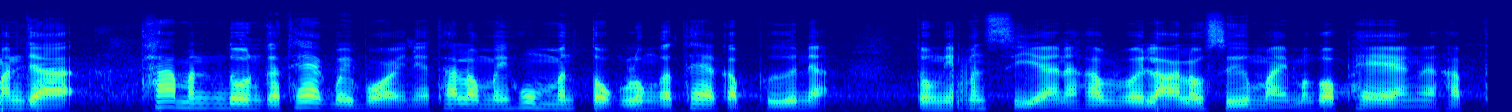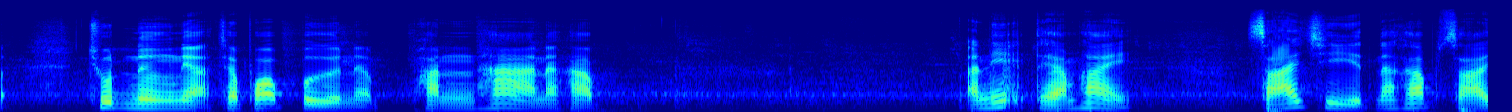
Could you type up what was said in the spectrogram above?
มันจะถ้ามันโดนกระแทกบ่อยๆเนี่ยถ้าเราไม่หุ้มมันตกลงกระแทกกับพื้นเนี่ย ตรงนี้มันเสียนะครับ เวลาเราซื้อใหม่มันก็แพงนะครับ ชุดหนึ่งเนี่ยเฉพาะปืนเนี่ยพันห้านะครับ อันนี้แถมให้สายฉีดนะครับ สาย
